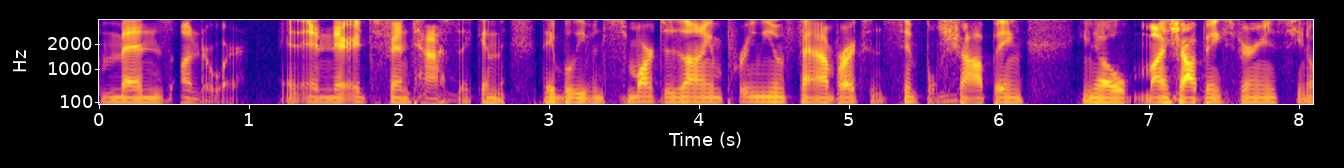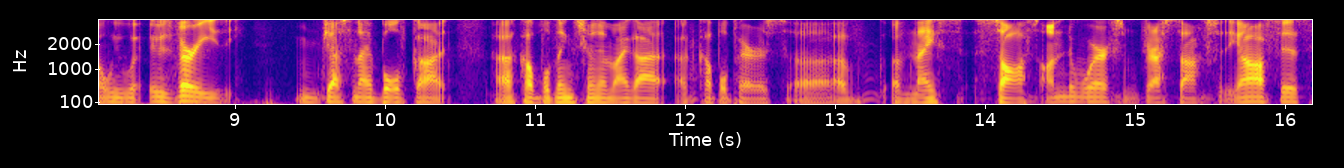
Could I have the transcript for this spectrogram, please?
men's underwear. And, and it's fantastic. And they believe in smart design, premium fabrics, and simple shopping. You know, my shopping experience, you know, we it was very easy. Jess and I both got a couple things from them. I got a couple pairs uh, of, of nice soft underwear, some dress socks for the office,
